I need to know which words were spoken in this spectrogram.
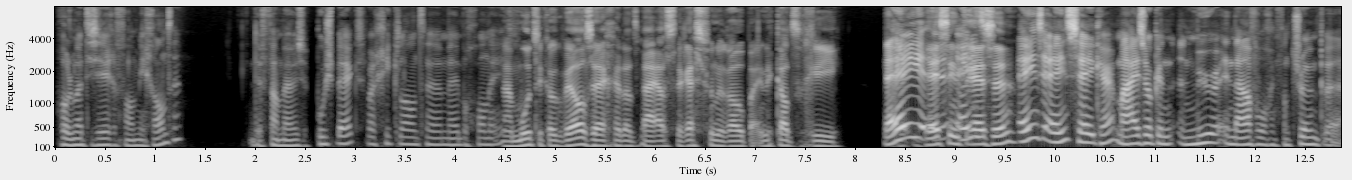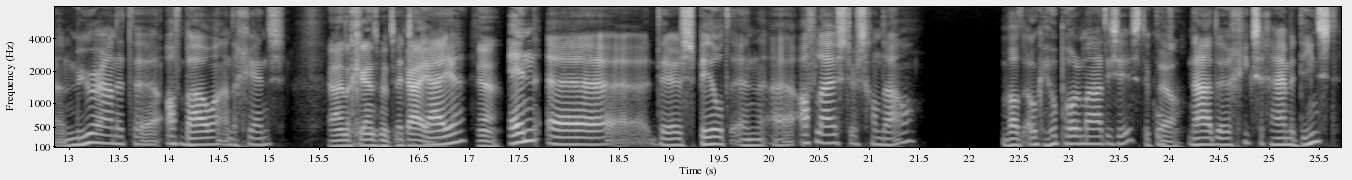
problematiseren van migranten. De fameuze pushbacks waar Griekenland eh, mee begonnen is. Nou moet ik ook wel zeggen dat wij als de rest van Europa in de categorie nee, eh, desinteresse... Eens, eens, zeker. Maar hij is ook een, een muur in navolging van Trump. Een muur aan het afbouwen aan de grens Ja, aan de grens met met Turkije. Turkije. Ja. En er speelt een afluisterschandaal. Wat ook heel problematisch is. Er komt na de Griekse geheime dienst.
